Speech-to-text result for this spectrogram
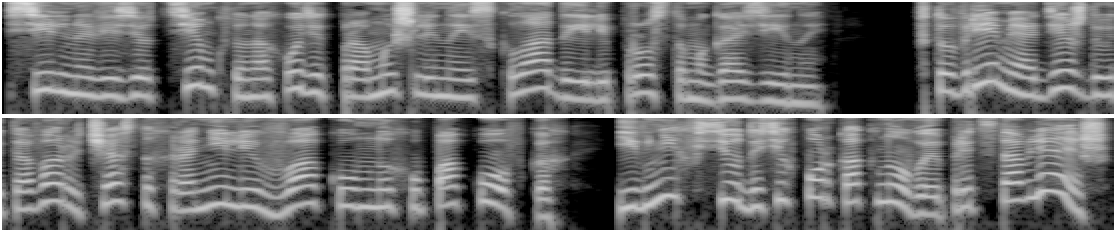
сильно везет тем, кто находит промышленные склады или просто магазины. В то время одежду и товары часто хранили в вакуумных упаковках, и в них все до сих пор как новое, представляешь?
